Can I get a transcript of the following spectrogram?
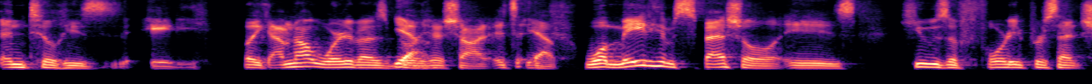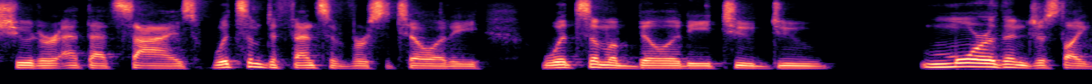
until he's 80. Like I'm not worried about his ability Yeah. to shot. It's Yeah. what made him special is he was a 40% shooter at that size with some defensive versatility, with some ability to do more than just like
